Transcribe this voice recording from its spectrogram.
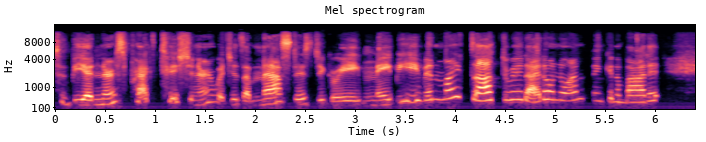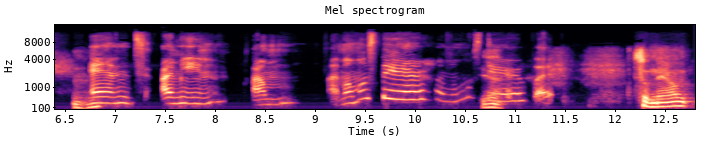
to be a nurse practitioner, which is a master's degree, maybe even my doctorate. I don't know. I'm thinking about it. Mm-hmm. And I mean, I'm I'm almost there. I'm almost yeah. there. But so now,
